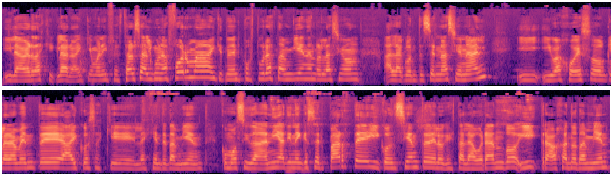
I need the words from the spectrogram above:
y la verdad es que claro, hay que manifestarse de alguna forma, hay que tener posturas también en relación al acontecer nacional y, y bajo eso claramente hay cosas que la gente también como ciudadanía tiene que ser parte y consciente de lo que está elaborando y trabajando también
